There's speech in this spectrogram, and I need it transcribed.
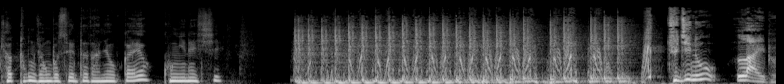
교통정보센터 다녀올까요? 공인혜 씨. 주진우 라이브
